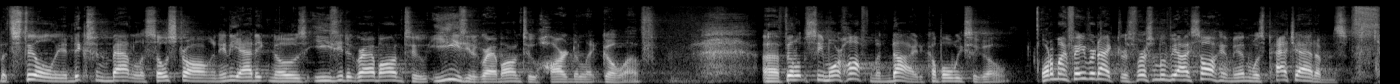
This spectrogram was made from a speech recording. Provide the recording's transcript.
but still, the addiction battle is so strong, and any addict knows easy to grab onto, easy to grab onto, hard to let go of. Uh, Philip Seymour Hoffman died a couple of weeks ago. One of my favorite actors, first movie I saw him in was Patch Adams.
